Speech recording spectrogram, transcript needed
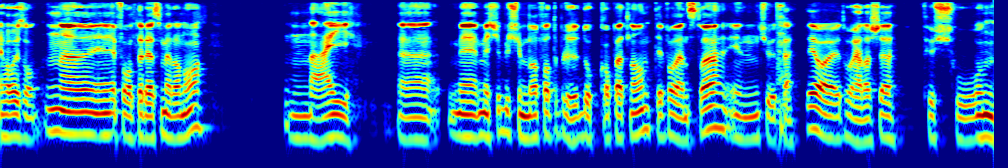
i horisonten eh, i forhold til det som er der nå. Nei. Eh, vi, vi, er ikke bekymra for at det plutselig dukker opp et eller annet fra Venstre innen 2030. Og jeg tror heller ikke fusjon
